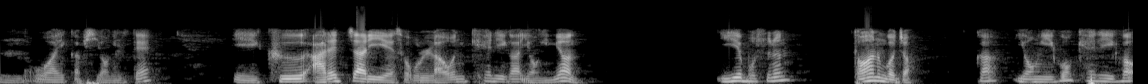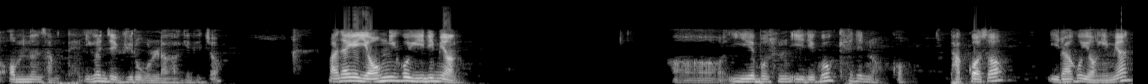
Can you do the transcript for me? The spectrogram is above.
음, 5i 값이 0일 때이그 아랫자리에서 올라온 캐리가 0이면 2의 보수는 더하는 거죠. 그러니까 0이고 캐리가 없는 상태. 이건 이제 위로 올라가게 되죠. 만약에 0이고 1이면 어, 2의 보수는 1이고 캐리는 없고 바꿔서 1하고 0이면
